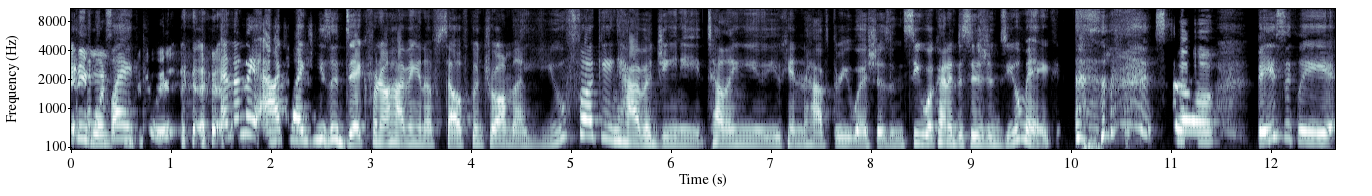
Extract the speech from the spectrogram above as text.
Anyone like- do it. and then they act like he's a dick for not having enough self control. I'm like, you fucking have a genie telling you you can have three wishes and see what kind of decisions you make. so basically,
